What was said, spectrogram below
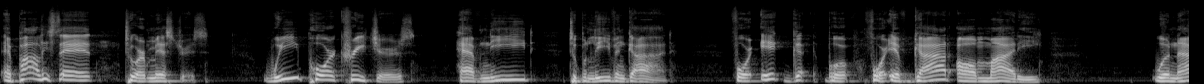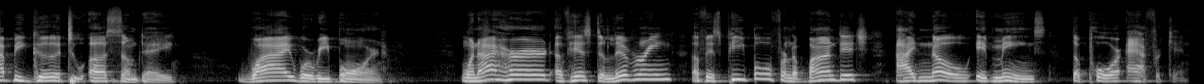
And Polly said to her mistress, We poor creatures have need to believe in God. For, it, for if God Almighty will not be good to us someday, why were we born? When I heard of his delivering of his people from the bondage, I know it means the poor African.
